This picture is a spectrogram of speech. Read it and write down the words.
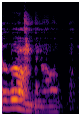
Shalom, y'all.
